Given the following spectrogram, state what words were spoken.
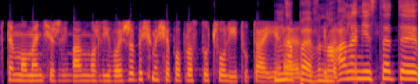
w tym momencie, jeżeli mamy możliwość, żebyśmy się po prostu czuli tutaj Na pewno, ale niestety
